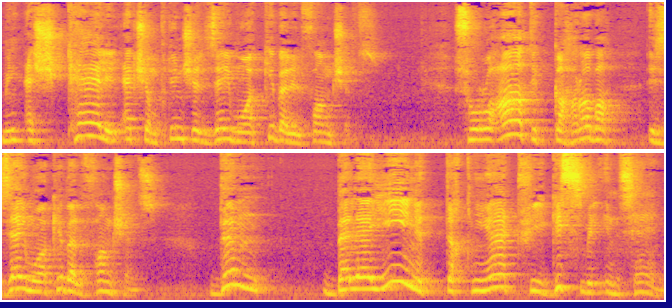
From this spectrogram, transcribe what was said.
من أشكال ال action potential زي مواكبة لل functions سرعات الكهرباء إزاي مواكبة لل functions ضمن بلايين التقنيات في جسم الإنسان.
